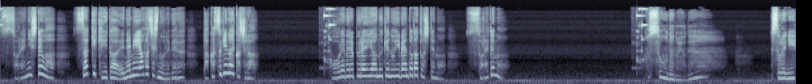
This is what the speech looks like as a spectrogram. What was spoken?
それにしては、さっき聞いたエネミーアファシスのレベル、高すぎないかしら？高レベルプレイヤー向けのイベントだとしても、それでも。そうなのよね。それに、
